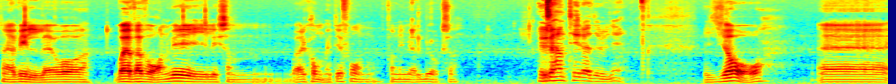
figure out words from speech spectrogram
som jag ville och vad jag var van vid liksom, var jag hade kommit ifrån, från i Mjällby också. Hur hanterade du det? Ja, eh,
